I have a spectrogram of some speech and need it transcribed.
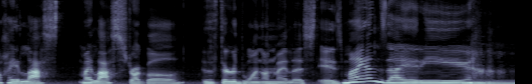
Okay, last my last struggle, the third one on my list is my anxiety. Mm.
